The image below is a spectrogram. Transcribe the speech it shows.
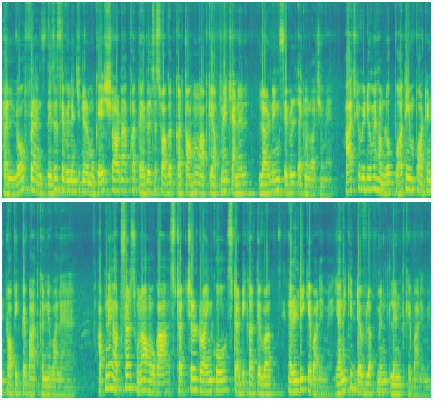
Hello friends this is civil engineer Mukesh और मैं आपका तहदिल से स्वागत करता हूँ आपके अपने चैनल लर्निंग सिविल टेक्नोलॉजी में। आज के वीडियो में हम लोग बहुत ही इंपॉर्टेंट टॉपिक पे बात करने वाले हैं। आपने अक्सर सुना होगा स्ट्रक्चरल ड्राइंग को स्टडी करते वक्त एलडी के बारे में, यानी कि डेवलपमेंट लेंथ के बारे में।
